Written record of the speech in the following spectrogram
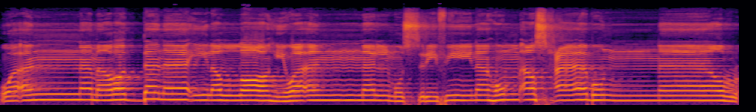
وأن مردنا إلى الله وأن المسرفين هم أصحاب النار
